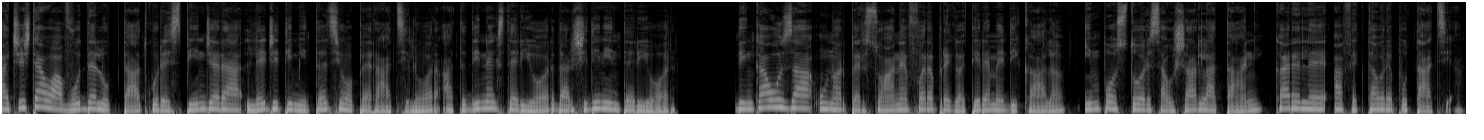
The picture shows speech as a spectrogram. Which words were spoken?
aceștia au avut de luptat cu respingerea legitimității operațiilor atât din exterior, dar și din interior, din cauza unor persoane fără pregătire medicală, impostori sau șarlatani care le afectau reputația.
